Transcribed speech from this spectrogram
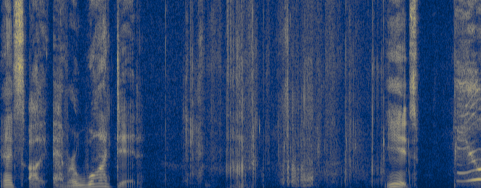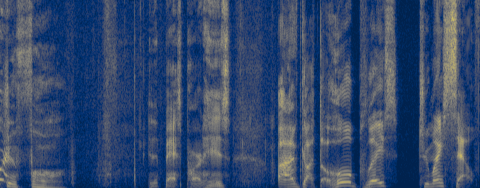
That's all I ever wanted. It's beautiful. And the best part is, I've got the whole place to myself.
